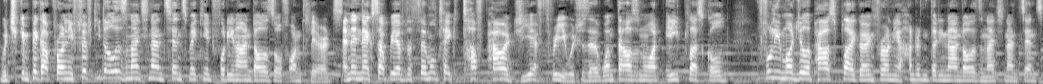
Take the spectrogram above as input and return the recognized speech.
which you can pick up for only $50.99, making it $49 off on clearance. And then next up we have the Thermaltake Toughpower GF3, which is a 1000 watt 80 plus gold fully modular power supply going for only $139.99,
